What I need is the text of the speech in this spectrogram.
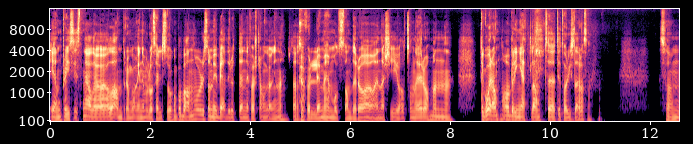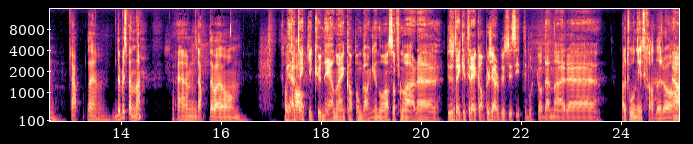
igjen preseason, det var alle andre omgangene hvor Lo Celso kom på banen, hvor det så mye bedre ut enn de første omgangene. Så selvfølgelig med motstander og energi og alt sånt å gjøre òg, men eh, det går an å bringe et eller annet eh, til torgs der, altså. Så ja, det, det blir spennende. Eh, Ja, det var jo Men jeg tenker kun én og én kamp om gangen nå, altså, for nå er det Hvis du tenker tre kamper, så er det plutselig City borte, og den er er to nyskader og Ja.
